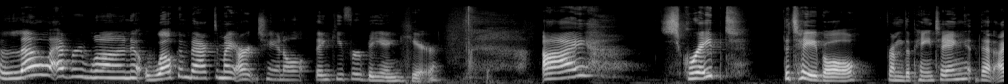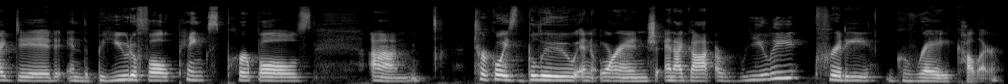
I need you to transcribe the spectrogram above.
Hello everyone, welcome back to my art channel. Thank you for being here. I scraped the table from the painting that I did in the beautiful pinks, purples, um, turquoise blue, and orange, and I got a really pretty gray color.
